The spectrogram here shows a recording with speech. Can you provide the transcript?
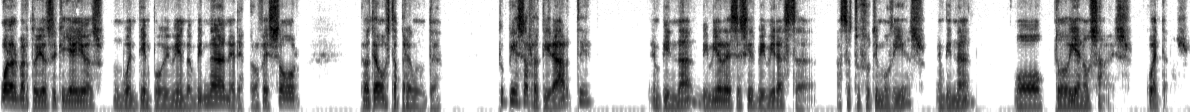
Bueno, Alberto, yo sé que ya llevas un buen tiempo viviendo en Vietnam, eres profesor, pero te hago esta pregunta. ¿Tú piensas retirarte en Vietnam? ¿Vivir, es decir, vivir hasta, hasta tus últimos días en Vietnam? ¿O todavía no sabes? Cuéntanos.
